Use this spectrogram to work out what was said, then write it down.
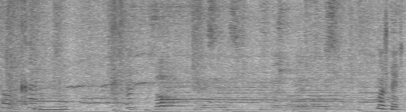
drücken. Mhm. So, wir sind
